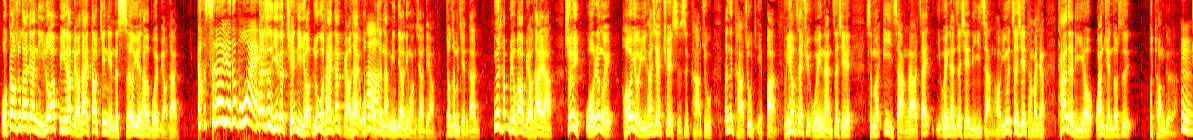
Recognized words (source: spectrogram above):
我告诉大家，你如果要逼他表态，到今年的十二月他都不会表态。到十二月都不会，但是一个前提哦，如果他一旦表态，我保证他民调一定往下掉，就这么简单，因为他没有办法表态啊。所以我认为侯友谊他现在确实是卡住，但是卡住也罢，不要再去为难这些什么议长啦，再为难这些里长哈，因为这些坦白讲，他的理由完全都是不通的了。嗯，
